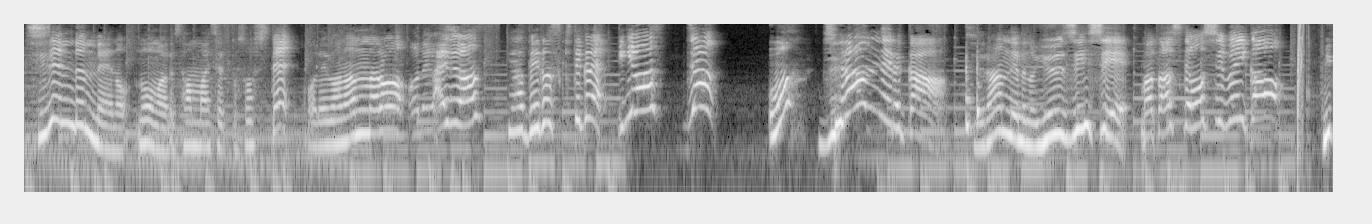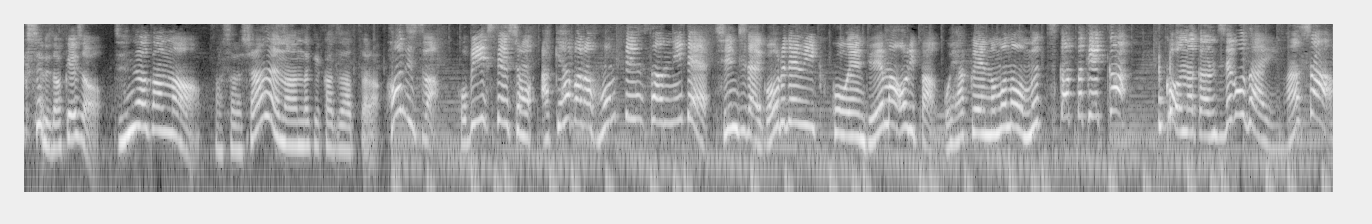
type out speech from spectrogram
自然文明のノーマル3枚セット。そして、これは何だろうお願いしますいや、ベガス来てくれいきますじゃんお？ジュランネルかジュランネルの UGC。またしても渋い顔ミクセルだけじゃ全然あかんな。まあ、それ知らないな、あんだけ数あったら。本日は、ホビーステーション秋葉原本店さんにて、新時代ゴールデンウィーク公演デュエマオリパ500円のものを6つ買った結果、こんな感じでございました。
